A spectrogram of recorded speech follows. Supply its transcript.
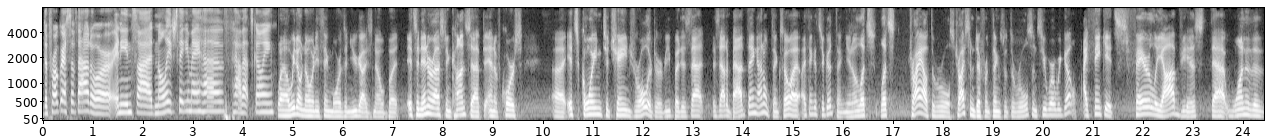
the progress of that or any inside knowledge that you may have, how that's going? Well, we don't know anything more than you guys know, but it's an interesting concept, and of course, uh, it's going to change roller derby, but is that is that a bad thing? I don't think so. I, I think it's a good thing. You know, let's let's try out the rules, try some different things with the rules, and see where we go. I think it's fairly obvious that one of the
